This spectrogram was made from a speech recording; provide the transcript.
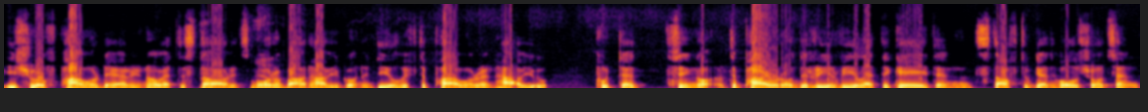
issue of power there. You know, at the mm-hmm. start, it's more yeah. about how you're going to deal with the power and how you put that thing, the power on the rear wheel at the gate and stuff to get hole shots and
